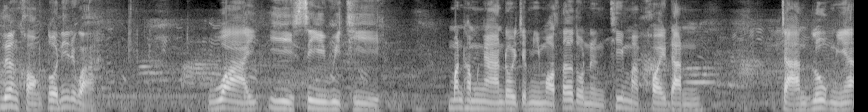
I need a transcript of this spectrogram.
เรื่องของตัวนี้ดีกว่า YECVT มันทำงานโดยจะมีมอเตอร์ตัวหนึ่งที่มาคอยดันจานลูกนี้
